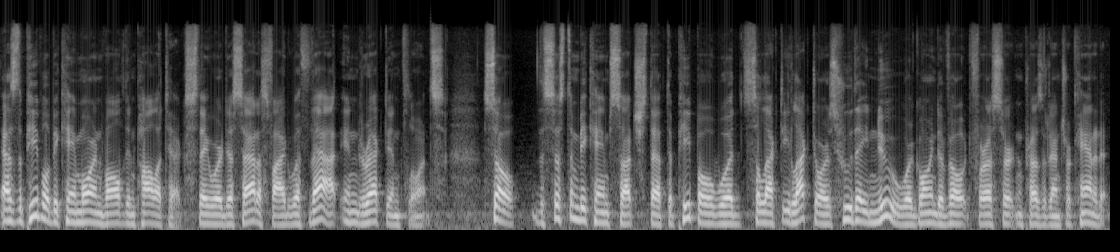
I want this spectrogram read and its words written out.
As the people became more involved in politics, they were dissatisfied with that indirect influence. So the system became such that the people would select electors who they knew were going to vote for a certain presidential candidate.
